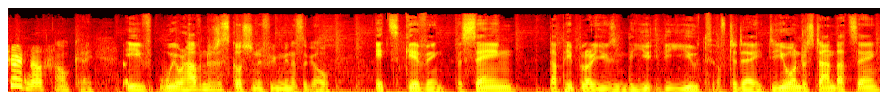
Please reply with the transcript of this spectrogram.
short enough. Okay. Eve, we were having a discussion a few minutes ago. It's giving, the saying that people are using, the, the youth of today. Do you understand that saying?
